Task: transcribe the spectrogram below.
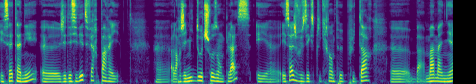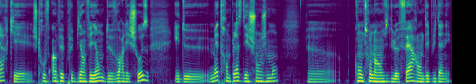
et cette année, euh, j'ai décidé de faire pareil. Euh, alors j'ai mis d'autres choses en place euh, et, ça je vous expliquerai un peu plus tard euh, bah, ma manière qui est je trouve un peu plus bienveillante de voir les choses et de mettre en place des changements quand on a envie de le faire en début d'année.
